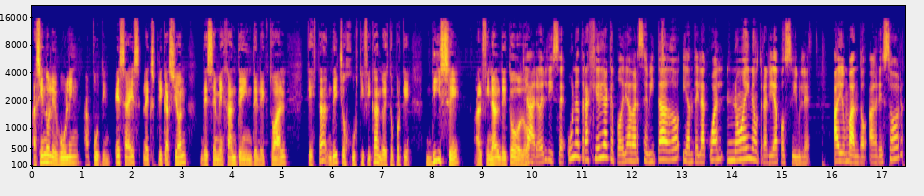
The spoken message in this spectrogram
haciéndole bullying a Putin. Esa es la explicación de semejante intelectual que está, de hecho, justificando esto, porque dice, al final de todo, Claro, él dice, una tragedia que podría haberse evitado y ante la cual no hay neutralidad posible. Hay un bando agresor,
